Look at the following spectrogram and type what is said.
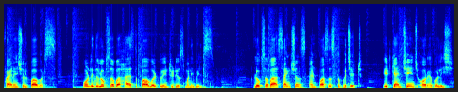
financial powers. Only the Lok Sabha has the power to introduce money bills. Lok Sabha sanctions and passes the budget. It can change or abolish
